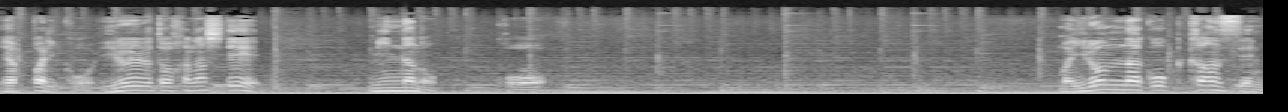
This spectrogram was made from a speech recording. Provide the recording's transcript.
やっぱりこういろいろと話してみんなのこうまあいろんなこう感染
